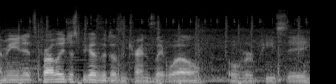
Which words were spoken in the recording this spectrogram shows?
I mean, it's probably just because it doesn't translate well over PC.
